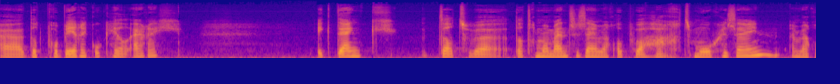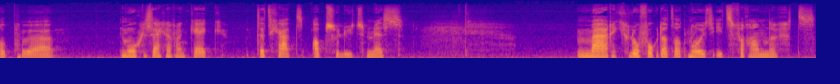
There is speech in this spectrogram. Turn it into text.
Uh, dat probeer ik ook heel erg. Ik denk dat, we, dat er momenten zijn waarop we hard mogen zijn. En waarop we mogen zeggen van kijk, dit gaat absoluut mis. Maar ik geloof ook dat dat nooit iets veranderd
